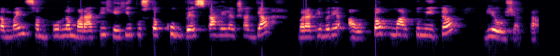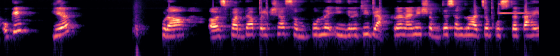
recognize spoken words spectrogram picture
कंबाईन संपूर्ण मराठी हेही पुस्तक खूप बेस्ट आहे. लक्षात घ्या. मराठीमध्ये आउट ऑफ मार्क तुम्ही इथं घेऊ शकता. ओके क्लिअर पुन्हा स्पर्धा परीक्षा संपूर्ण इंग्रजी व्याकरण आणि शब्दसंग्रहाचं पुस्तक आहे.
